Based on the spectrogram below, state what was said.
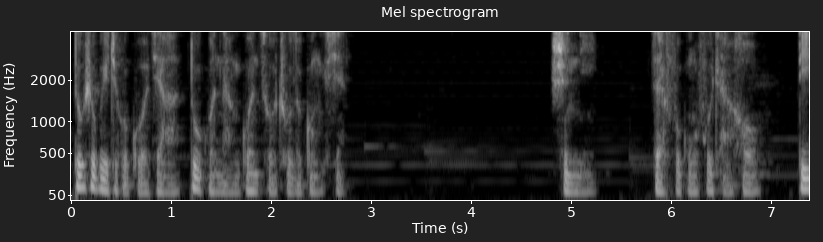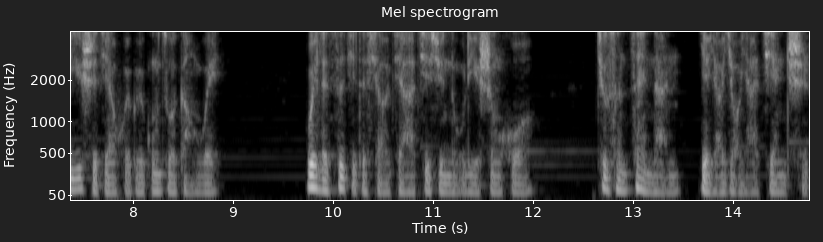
都是为这个国家渡过难关做出了贡献。是你，在复工复产后第一时间回归工作岗位，为了自己的小家继续努力生活，就算再难也要咬牙坚持。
